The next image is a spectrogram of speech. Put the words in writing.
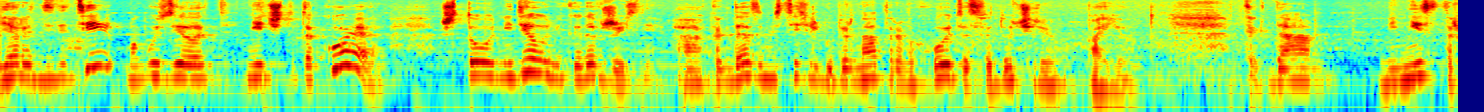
я ради детей могу сделать нечто такое, что не делаю никогда в жизни. А когда заместитель губернатора выходит за своей дочерью, поет. Когда министр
